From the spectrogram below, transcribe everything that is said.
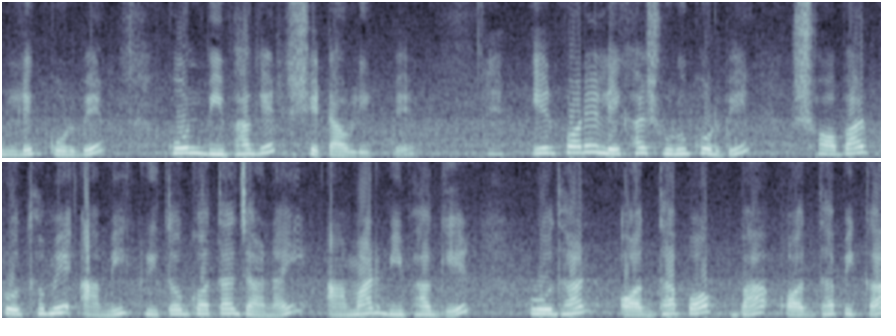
উল্লেখ করবে, কোন বিভাগের সেটাও লিখবে। এরপরে লেখা শুরু করবে, সবার প্রথমে আমি কৃতজ্ঞতা জানাই আমার বিভাগের প্রধান অধ্যাপক বা অধ্যাপিকা,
